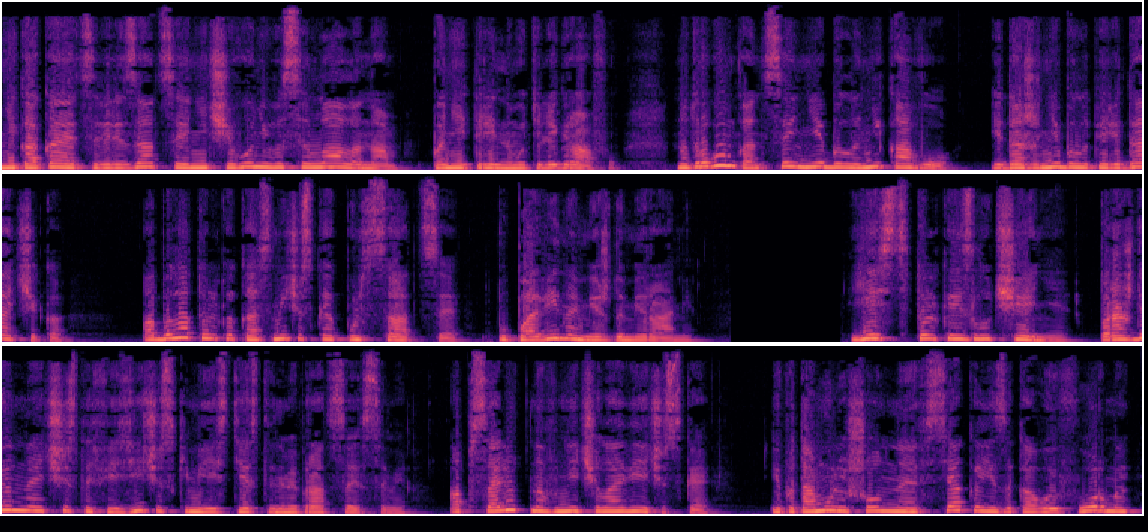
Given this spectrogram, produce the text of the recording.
Никакая цивилизация ничего не высылала нам по нейтринному телеграфу. На другом конце не было никого, и даже не было передатчика, а была только космическая пульсация, пуповина между мирами. Есть только излучение, порожденное чисто физическими естественными процессами, абсолютно внечеловеческое и потому лишенное всякой языковой формы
